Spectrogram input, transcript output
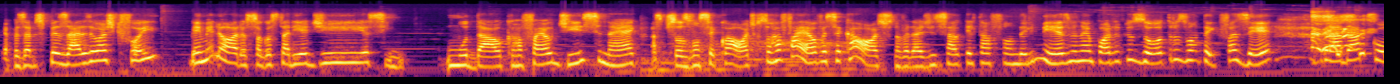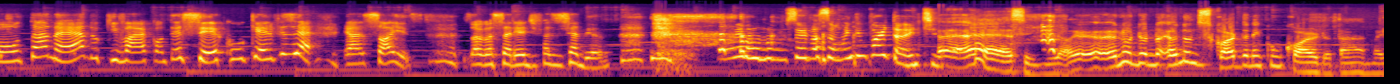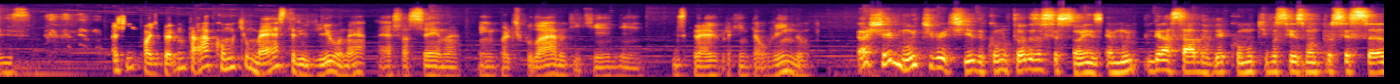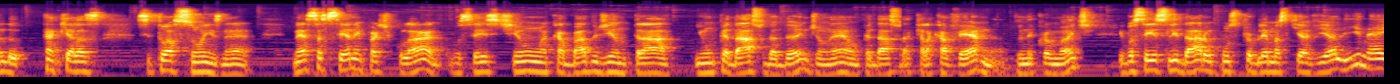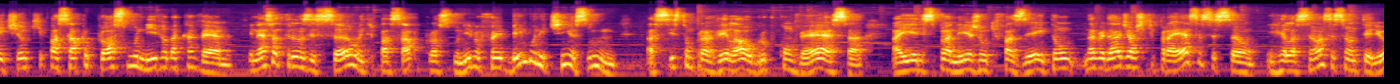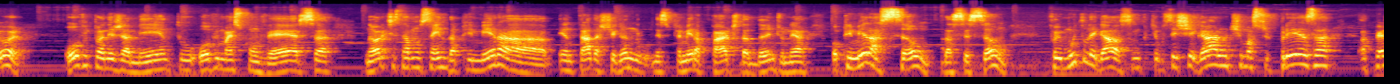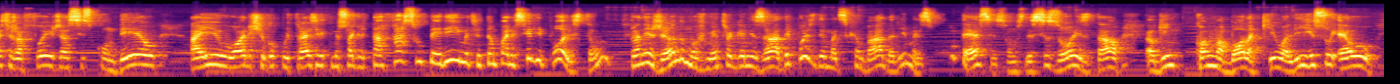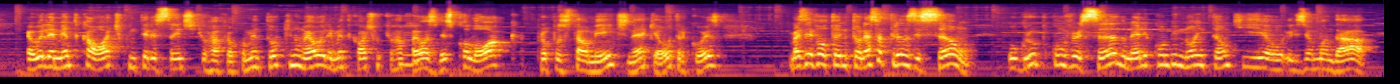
E apesar dos pesares, eu acho que foi bem melhor. Eu só gostaria de, assim, mudar o que o Rafael disse, né? As pessoas vão ser caóticas, o Rafael vai ser caótico. Na verdade, a gente sabe que ele tava falando dele mesmo, e não importa o que os outros vão ter que fazer para dar conta, né, do que vai acontecer com o que ele fizer. É só isso. Só gostaria de fazer esse adendo. É uma observação muito importante. É, é assim, eu, eu não, eu não- eu não discordo nem concordo, tá? Mas A gente pode perguntar como que o mestre viu, né? Essa cena em particular, o que, que ele descreve para quem tá ouvindo. Eu achei muito divertido, como todas as sessões. É muito engraçado ver como que vocês vão processando aquelas situações, né? Nessa cena em particular, vocês tinham acabado de entrar em um pedaço da dungeon, né? Um pedaço daquela caverna do necromante. E vocês lidaram com os problemas que havia ali, né? E tinham que passar para o próximo nível da caverna. E nessa transição entre passar para o próximo nível foi bem bonitinho, assim. Assistam para ver lá, o grupo conversa, aí eles planejam o que fazer. Então, na verdade, eu acho que para essa sessão, em relação à sessão anterior, houve planejamento, houve mais conversa. Na hora que vocês estavam saindo da primeira entrada, chegando nessa primeira parte da dungeon, né? A primeira ação da sessão foi muito legal, assim, porque vocês chegaram, tinha uma surpresa, a Pérsia já foi, já se escondeu, aí o Ori chegou por trás e ele começou a gritar, faça um perímetro, então parecia ali, pô, eles estão planejando o um movimento organizado, depois deu uma descambada ali, mas acontece, são decisões e tal, alguém come uma bola aqui ou ali, isso é o, é o elemento caótico interessante que o Rafael comentou, que não é o elemento caótico que o Rafael hum. às vezes coloca propositalmente, né, que é outra coisa, mas aí voltando, então, nessa transição, o grupo conversando, né, ele combinou então que eles iam mandar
